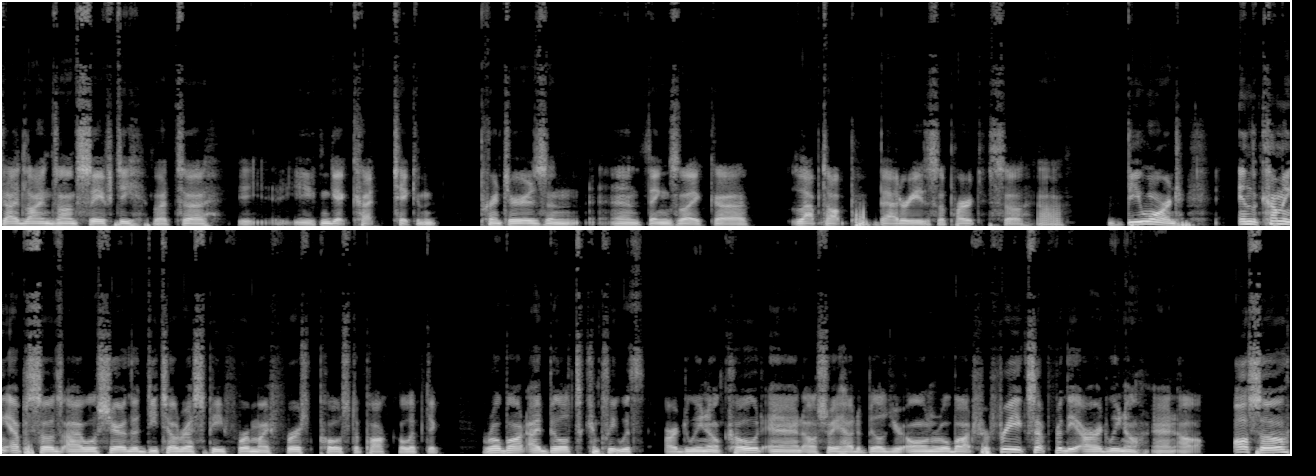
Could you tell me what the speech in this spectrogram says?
guidelines on safety, but uh, y- you can get cut taking printers and and things like uh, laptop batteries apart. So uh, be warned. In the coming episodes, I will share the detailed recipe for my first post-apocalyptic robot I built, complete with Arduino code, and I'll show you how to build your own robot for free, except for the Arduino. And I'll also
